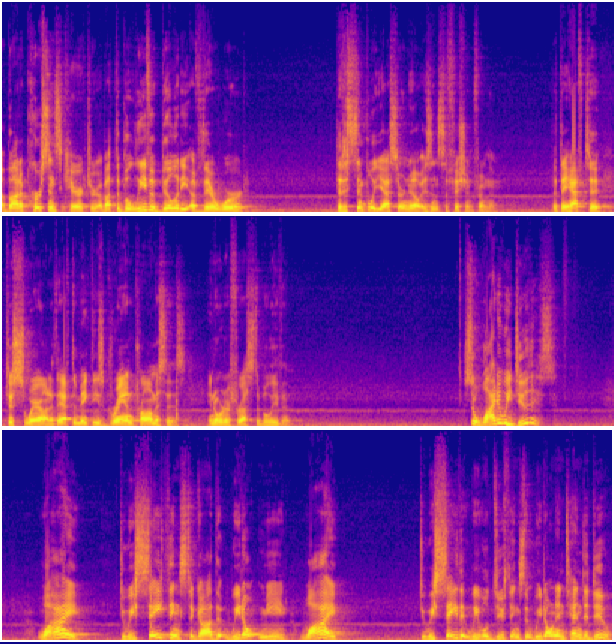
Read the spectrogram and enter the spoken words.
about a person's character, about the believability of their word, that a simple yes or no isn't sufficient from them? That they have to, to swear on it, they have to make these grand promises in order for us to believe them. So, why do we do this? Why do we say things to God that we don't mean? Why do we say that we will do things that we don't intend to do?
